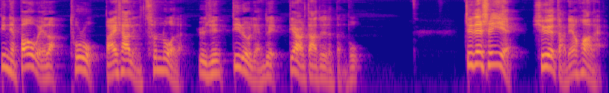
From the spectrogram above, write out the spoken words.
并且包围了突入白沙岭村落的日军第六联队第二大队的本部。这天深夜。薛岳打电话来，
